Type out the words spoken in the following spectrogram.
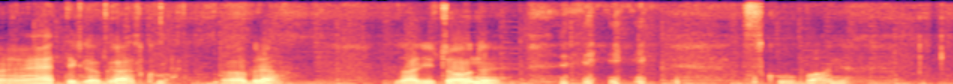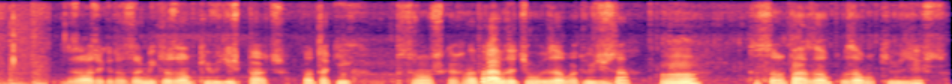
Eee, ty gagatku. Dobra. Zaliczony. Skubany. Zobacz jakie to są mikroząbki, widzisz? Patrz, po takich strążkach. Naprawdę ci mówię, zobacz, widzisz to? Mhm. To są pa, ząb- ząbki, widzisz?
